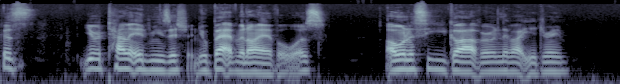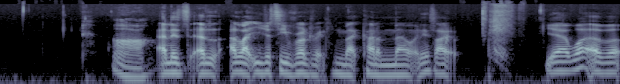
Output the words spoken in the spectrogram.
because you're a talented musician. You're better than I ever was. I want to see you go out there and live out your dream. oh. And it's and, and like you just see Roderick like kind of melt, and he's like, yeah, whatever.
